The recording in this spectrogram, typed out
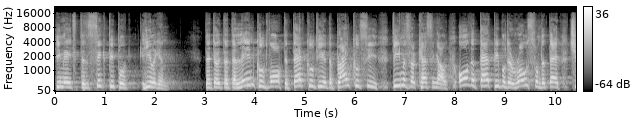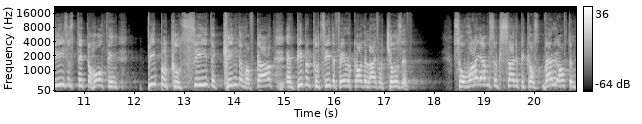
he made the sick people heal again. The, the, the, the, lame could walk, the dead could hear, the blind could see, demons were casting out. All the dead people, they rose from the dead. Jesus did the whole thing. People could see the kingdom of God, and people could see the favor of God in the life of Joseph. So why I'm so excited? Because very often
